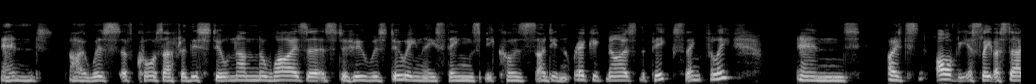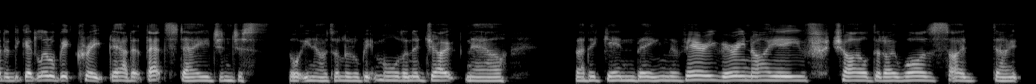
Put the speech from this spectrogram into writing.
And I was, of course, after this, still none the wiser as to who was doing these things because I didn't recognize the pics, thankfully. And I obviously I started to get a little bit creeped out at that stage and just thought, you know, it's a little bit more than a joke now. But again, being the very, very naive child that I was, I don't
